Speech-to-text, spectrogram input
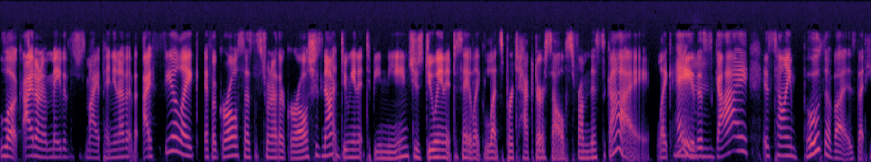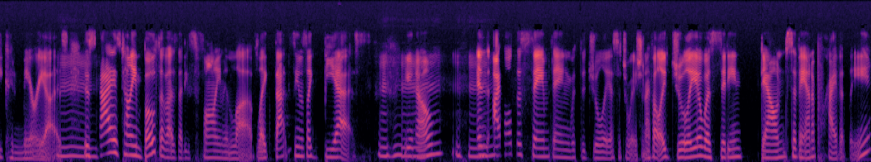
look, I don't know, maybe this is just my opinion of it, but I feel like if a girl says this to another girl, she's not doing it to be mean. She's doing it to say, like, let's protect ourselves from this guy. Like, hey, this Mm. guy is telling both of us that he could marry us this Mm. guy is telling both of us that he's falling in love. Like that seems like BS. You know? Mhm. And I felt the same thing with the Julia situation. I felt like Julia was sitting down Savannah privately,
